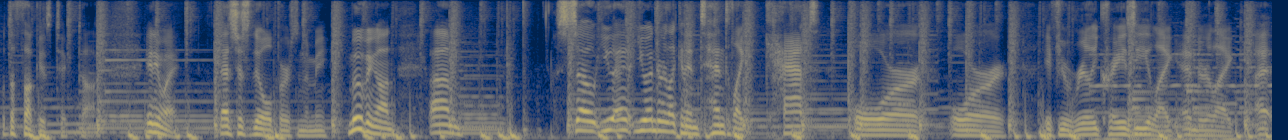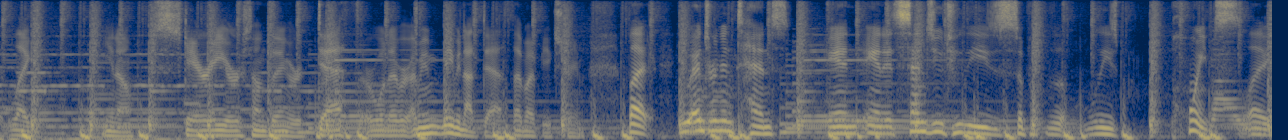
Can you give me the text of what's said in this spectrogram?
What the fuck is TikTok? Anyway, that's just the old person to me. Moving on. Um, so you you enter like an intent like cat or or if you're really crazy like enter like I, like you know scary or something or death or whatever. I mean maybe not death that might be extreme. But you enter an intent and and it sends you to these these points like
